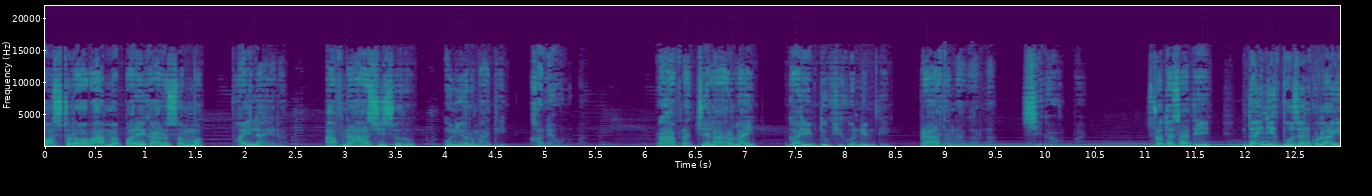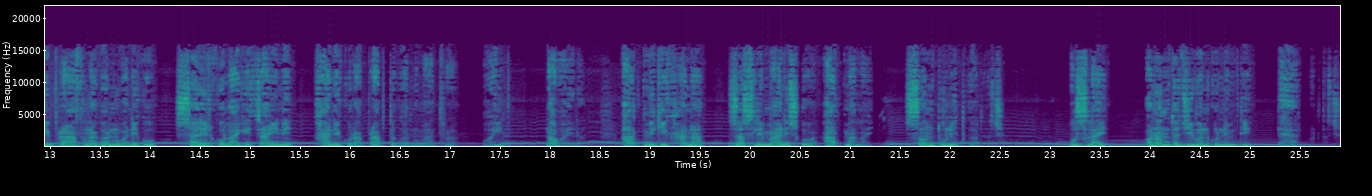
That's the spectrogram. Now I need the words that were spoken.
कष्ट र अभावमा परेकाहरूसम्म फैलाएर आफ्ना आशिषहरू उनीहरूमाथि खन्याउनु भयो र आफ्ना चेलाहरूलाई गरिब दुखीको निम्ति प्रार्थना गर्न सिकाउनु। श्रोत साथी दैनिक भोजनको लागि प्रार्थना गर्नु भनेको शरीरको लागि चाहिने खानेकुरा प्राप्त गर्नु मात्र होइन नभएर आत्मिकी खाना जसले मानिसको आत्मालाई सन्तुलित गर्दछ। उसलाई अनन्त जीवनको निम्ति तयार गर्दछ।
